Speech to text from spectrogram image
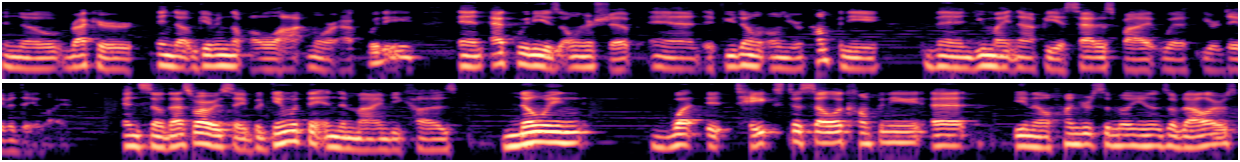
and no record end up giving up a lot more equity. And equity is ownership. And if you don't own your company, then you might not be as satisfied with your day to day life. And so that's why I would say begin with the end in mind because knowing what it takes to sell a company at you know hundreds of millions of dollars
